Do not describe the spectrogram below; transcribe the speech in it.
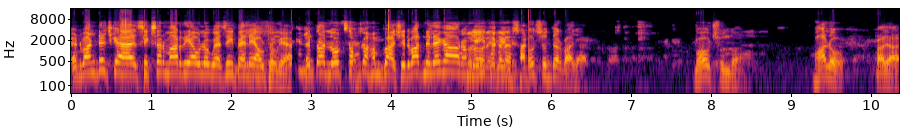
एडवांटेज क्या है सिक्सर मार दिया वो लोग वैसे ही पहले आउट हो गया फिर तो लोग सबका हमको आशीर्वाद मिलेगा और हम यही थकेंगे बहुत सुंदर बाजार बहुत सुंदर भालो बाजार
